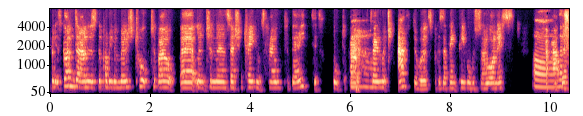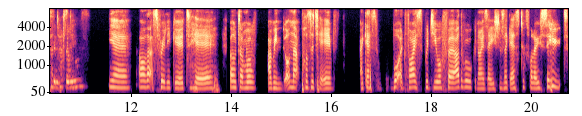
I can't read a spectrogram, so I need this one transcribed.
but it's gone down as the probably the most talked about uh, lunch and learn session Cadent's held to date. It's talked about wow. so much afterwards because I think people were so honest oh, about their fantastic. symptoms. Yeah. Oh, that's really good to hear. Well done. Well, I mean, on that positive, I guess what advice would you offer other organisations, I guess, to follow suit?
